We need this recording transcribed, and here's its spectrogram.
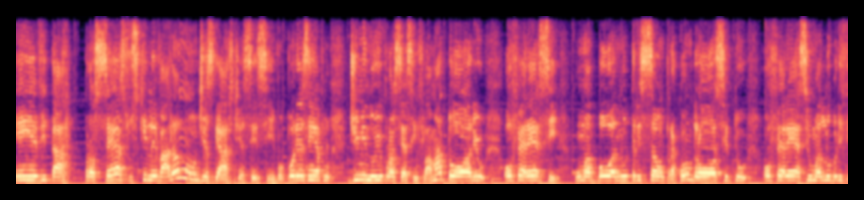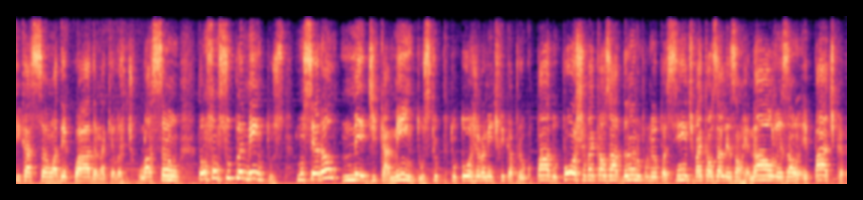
em evitar processos que levarão a um desgaste excessivo. Por exemplo, diminui o processo inflamatório, oferece uma boa nutrição para condrócito, oferece uma lubrificação adequada naquela articulação. Então são suplementos, não serão medicamentos que o tutor geralmente fica preocupado, poxa, vai causar dano para o meu paciente, vai causar lesão renal, lesão hepática.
